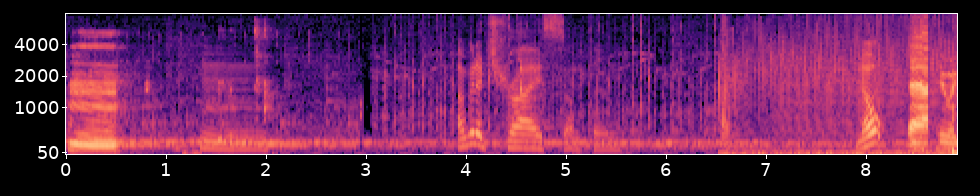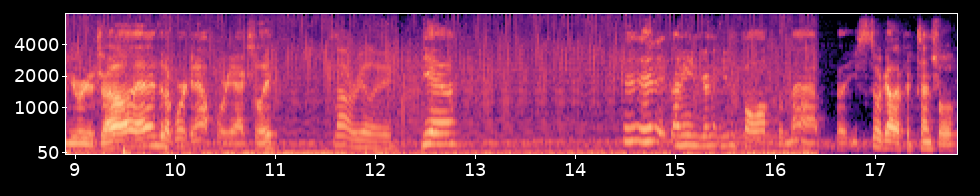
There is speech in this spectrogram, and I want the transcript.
Hmm. Hmm. I'm gonna try something. Nope, Yeah, do what you were gonna try. Oh, that ended up working out for you, actually. not really. Yeah. It, it, I mean, you're, you didn't fall off the map, but you still got a potential.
